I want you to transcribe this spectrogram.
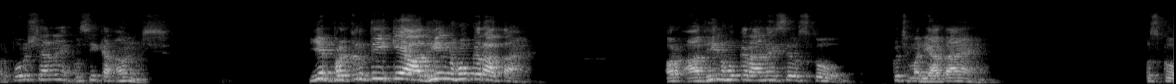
और पुरुष यानी उसी का अंश। ये प्रकृति के अधीन होकर आता है और अधीन होकर आने से उसको कुछ मर्यादाएँ हैं। उसको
